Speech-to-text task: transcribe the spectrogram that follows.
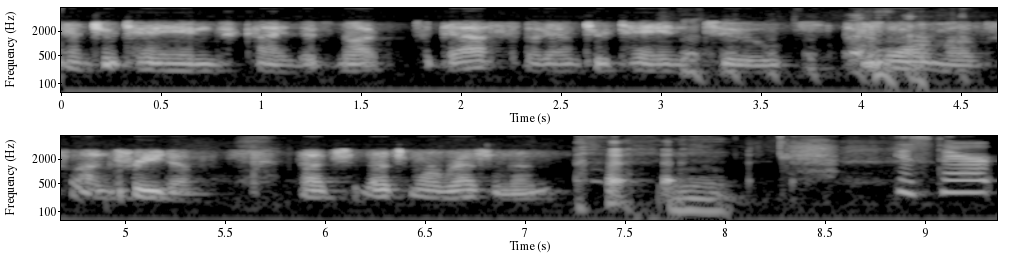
entertained, kind of not to death, but entertained to a form of unfreedom. That's that's more resonant. Is there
